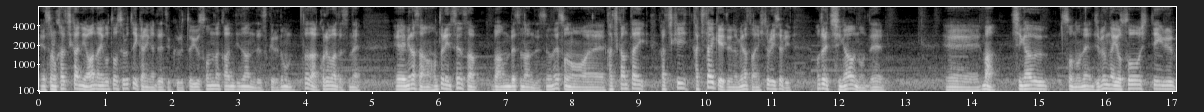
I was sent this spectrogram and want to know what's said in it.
えその価値観に合わないことをすると怒りが出てくるというそんな感じなんですけれどもただこれはですね、えー、皆さん本当に千差万別なんですよね。その、えー、価値観体価値価値体系というのは皆さん一人一人本当に違うので、えー、まあ違うそのね自分が予想している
